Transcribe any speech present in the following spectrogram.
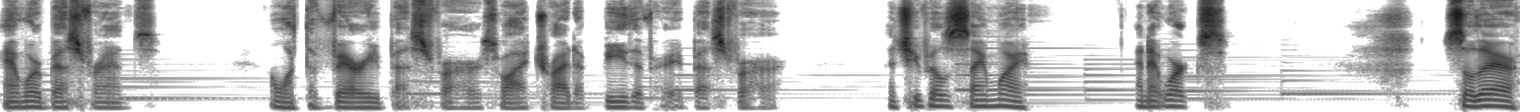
And we're best friends. I want the very best for her, so I try to be the very best for her. And she feels the same way. And it works. So, there.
